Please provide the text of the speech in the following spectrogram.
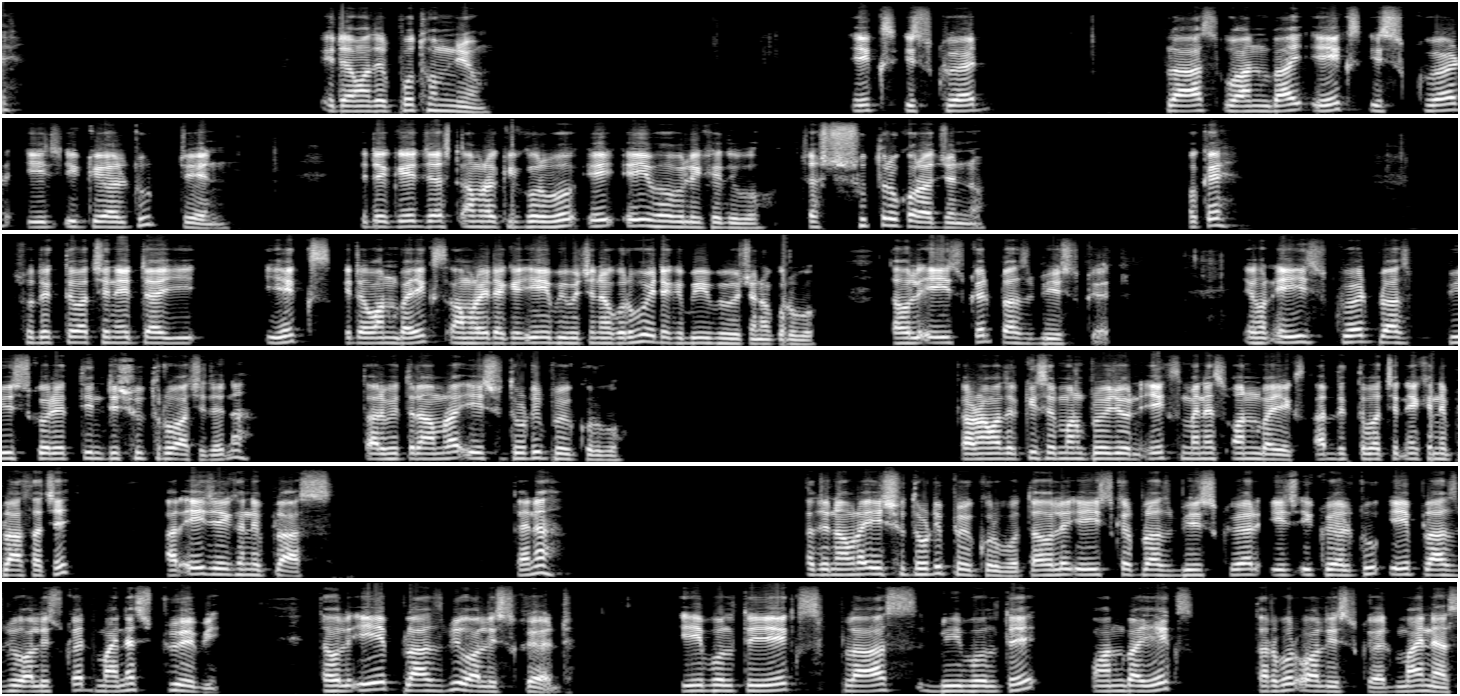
এটা আমাদের প্রথম নিয়ম। X square plus one by x square is equal to ten এটাকে জাস্ট আমরা কি করব? এই, এইভাবে লিখে দেব জাস্ট সূত্র করার জন্য। ওকে? সো দেখতে পাচ্ছেন এটা এক্স এটা ওয়ান বাই এক্স আমরা এটাকে এ বিবেচনা করব, এটাকে বি বিবেচনা করব। তাহলে a square plus b square এখন এ স্কোয়ার প্লাস বি স্কোয়ারের তিনটি সূত্র আছে, তাই না? তার ভিতরে আমরা এই সূত্রটি প্রয়োগ করব। কারণ আমাদের কিসের মান প্রয়োজন? X minus one by x আর দেখতে পাচ্ছেন এখানে প্লাস আছে। আর এই যে এখানে প্লাস তাই না? তার জন্য আমরা এই সূত্রটি প্রয়োগ করব। তাহলে a square plus b square is equal to a plus b whole square minus two a b তাহলে a plus b whole square a বলতে এক্স প্লাস বি বলতে ওয়ান বাই এক্স তারপর whole square minus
